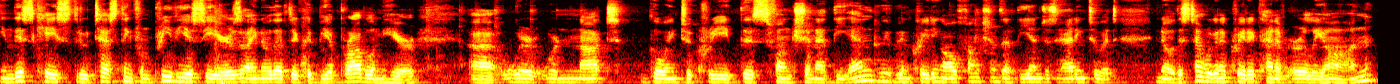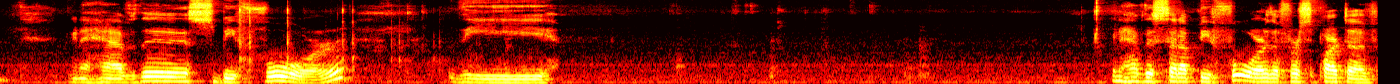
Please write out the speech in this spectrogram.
In this case, through testing from previous years, I know that there could be a problem here. Uh, we're, we're not going to create this function at the end. We've been creating all functions at the end, just adding to it. No, this time we're going to create it kind of early on. We're going to have this before the I'm going to have this set up before the first part of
